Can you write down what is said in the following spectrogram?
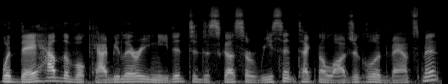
Would they have the vocabulary needed to discuss a recent technological advancement?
